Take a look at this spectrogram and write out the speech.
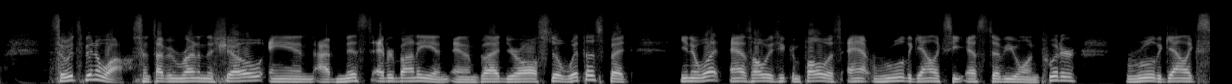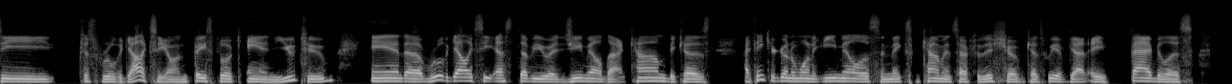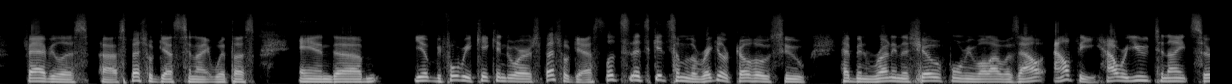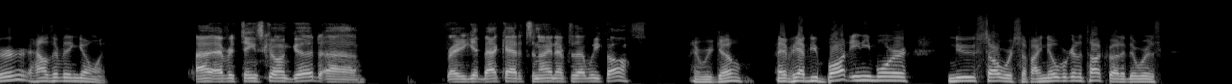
so it's been a while since I've been running the show, and I've missed everybody, and, and I'm glad you're all still with us. But you know what? As always, you can follow us at Rule the Galaxy SW on Twitter. Rule the Galaxy, just Rule the Galaxy on Facebook and YouTube, and uh, Rule the Galaxy SW at gmail.com because I think you're going to want to email us and make some comments after this show because we have got a fabulous, fabulous uh, special guest tonight with us. And, um, you know, before we kick into our special guest, let's let's get some of the regular co-hosts who have been running the show for me while I was out. Alfie, how are you tonight, sir? How's everything going? Uh, everything's going good. Uh, ready to get back at it tonight after that week off. There we go. Have, have you bought any more new Star Wars stuff? I know we're going to talk about it. There was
